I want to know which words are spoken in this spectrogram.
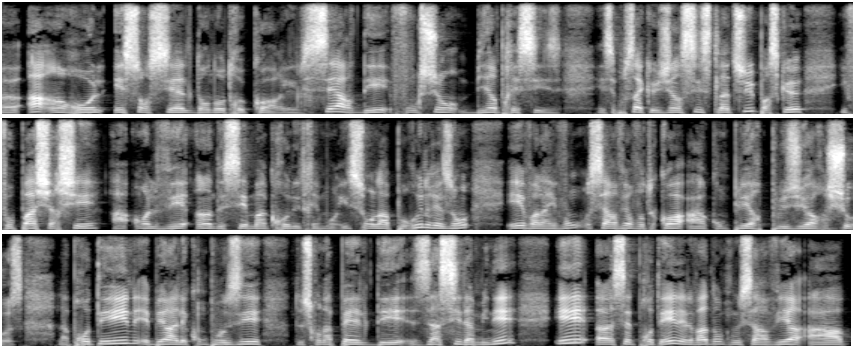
euh, a un rôle essentiel dans notre corps. Ils servent des fonctions bien précises. Et c'est pour ça que j'insiste là-dessus parce que il faut pas chercher à enlever un de ces macronutriments. Ils sont là pour une raison et voilà, ils vont servir votre corps à accomplir plusieurs choses. La protéine, eh bien, elle est composée de ce qu'on appelle des acides aminés et euh, cette protéine, elle va donc nous servir à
